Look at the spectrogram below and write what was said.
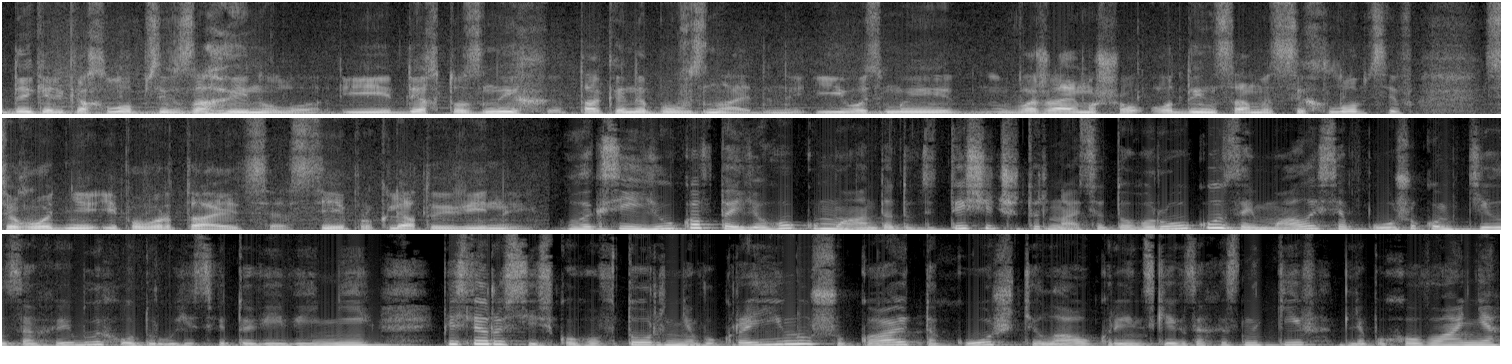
декілька хлопців загинуло, і дехто з них так і не був знайдений. І ось ми вважаємо, що один саме з цих хлопців сьогодні і повертається з цієї проклятої війни. Олексій Юков та його команда до 2014 року займалися пошуком тіл загиблих у Другій світовій війні. Після російського вторгнення в Україну шукають також тіла українських захисників для поховання,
